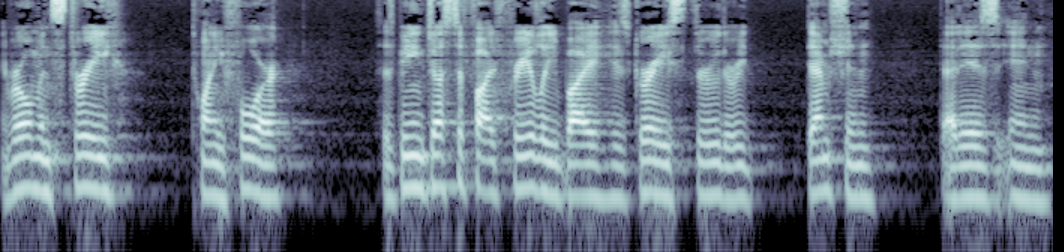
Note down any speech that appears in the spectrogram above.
In Romans 3 24, says, being justified freely by his grace through the redemption that is in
